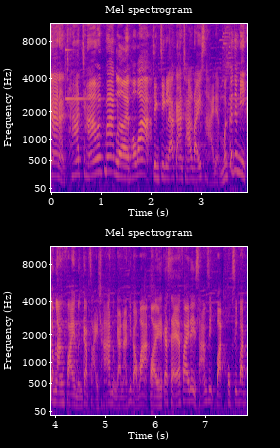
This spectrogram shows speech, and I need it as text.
งานอะชาร์จช้ามากๆเลย เพราะว่าจริง ๆ แล้วการชาร์จไร้สายเนี่ยมันก็จะมีกำลังไฟเหมือนกับสายชาร์จเหมือนกันนะที่แบบว่าปล่อยกระแสไฟได้ 30 วัตต์ 60 วัตต์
